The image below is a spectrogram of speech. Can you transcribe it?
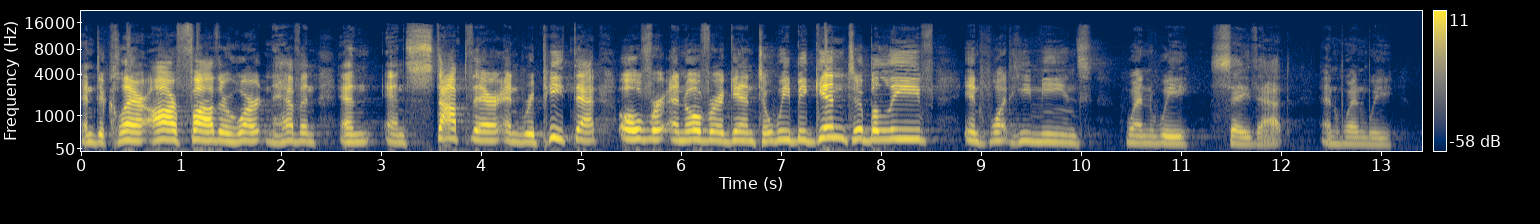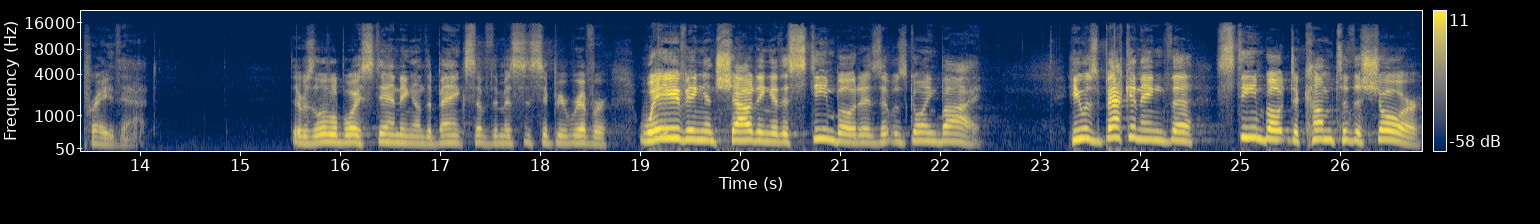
and declare, Our Father who art in heaven, and, and stop there and repeat that over and over again till we begin to believe in what He means when we say that and when we pray that. There was a little boy standing on the banks of the Mississippi River, waving and shouting at a steamboat as it was going by. He was beckoning the steamboat to come to the shore.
